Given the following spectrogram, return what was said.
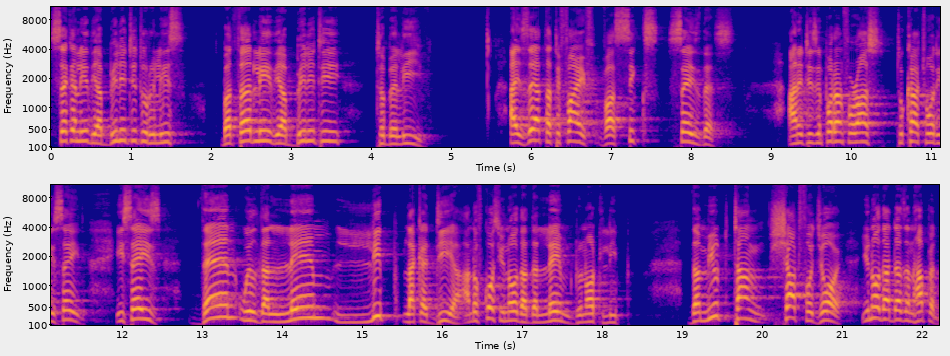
Secondly, the ability to release. But thirdly, the ability to believe. Isaiah 35, verse 6 says this. And it is important for us to catch what he said. He says, Then will the lame leap like a deer. And of course, you know that the lame do not leap. The mute tongue shout for joy. You know that doesn't happen.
